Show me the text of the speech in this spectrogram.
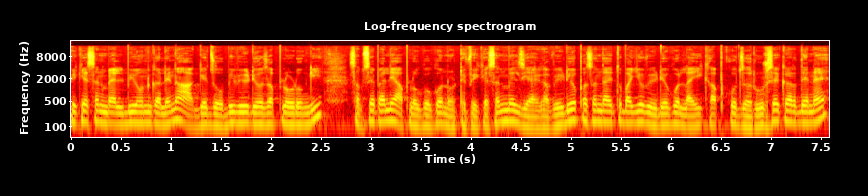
नोटिफिकेशन बेल भी ऑन कर लेना। आगे जो भी वीडियोज़ अपलोड होंगी, सबसे पहले आप लोगों को नोटिफिकेशन मिल जाएगा। वीडियो पसंद आए तो भाई वीडियो को लाइक आपको ज़रूर से कर देना है।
